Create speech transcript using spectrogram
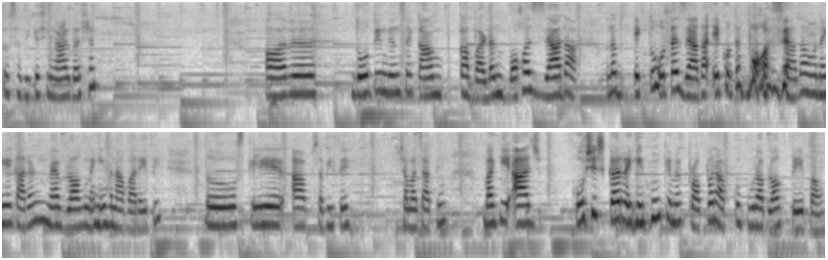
तो सभी के श्रृंगार दर्शन। और दो तीन दिन से काम का बर्डन बहुत ज़्यादा मतलब एक तो होता है ज़्यादा, एक होता है बहुत ज़्यादा होने के कारण मैं ब्लॉग नहीं बना पा रही थी। तो उसके लिए आप सभी से क्षमा चाहती हूँ। बाकी आज कोशिश कर रही हूँ कि मैं प्रॉपर आपको पूरा ब्लॉग दे पाऊँ।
